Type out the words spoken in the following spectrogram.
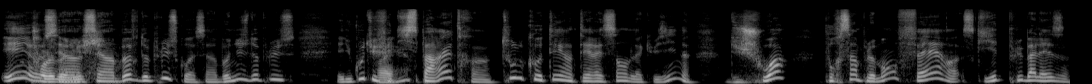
et euh, c'est un, un buff de plus, quoi, c'est un bonus de plus. Et du coup, tu fais disparaître tout le côté intéressant de la cuisine, du choix, pour simplement faire ce qui est de plus balèze.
